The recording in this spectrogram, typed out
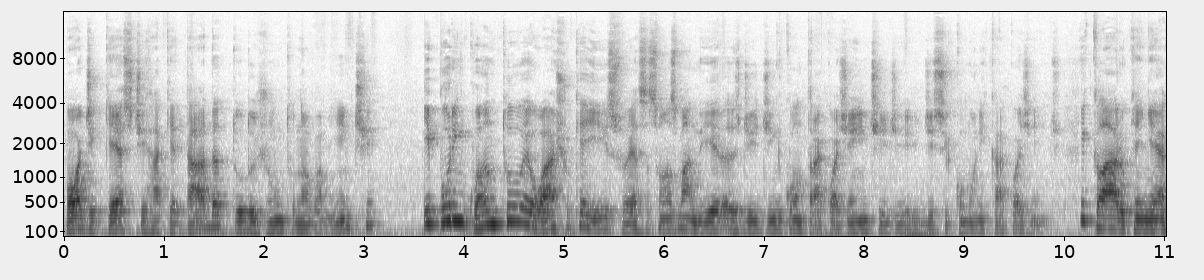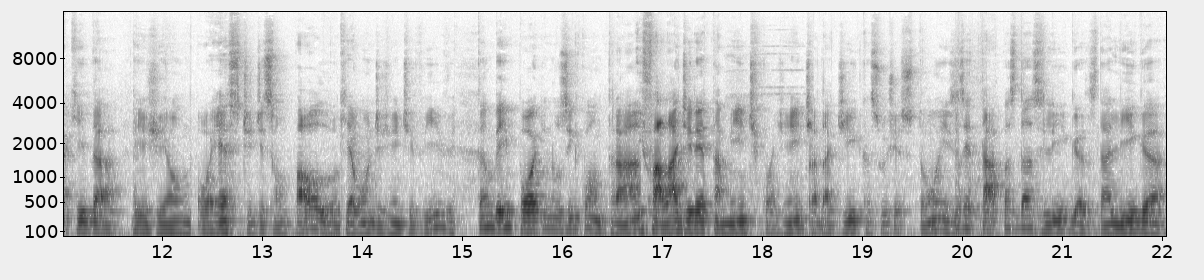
podcast raquetada, tudo junto novamente. E por enquanto eu acho que é isso. Essas são as maneiras de, de encontrar com a gente, de, de se comunicar com a gente. E claro, quem é aqui da região oeste de São Paulo, que é onde a gente vive, também pode nos encontrar e falar diretamente com a gente para dar dicas, sugestões, as etapas das ligas, da liga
